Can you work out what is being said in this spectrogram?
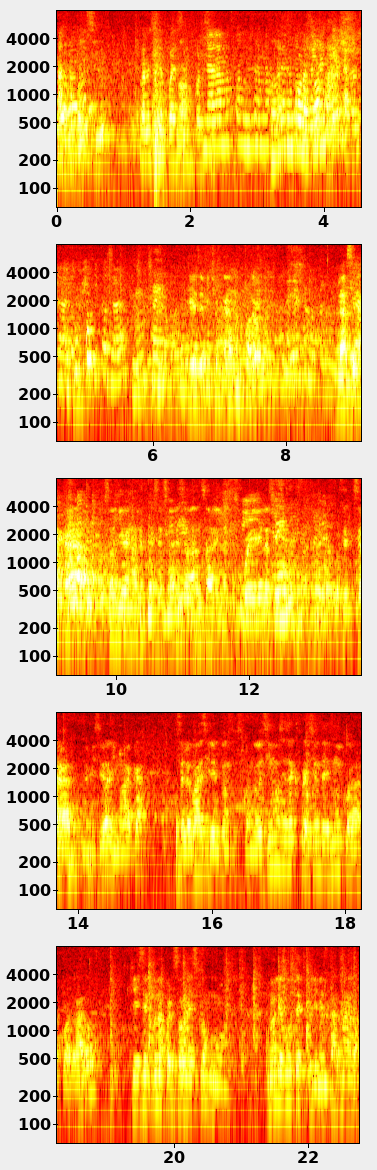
algo parecido. Con eso se puede hacer un corazón. Nada más cuando usan más corazón, como la danza de los viejitos, ¿sabes? Sí. Que es de Michoacán, ¿no? la hacen acá, o sea, llegan a representar esa danza en las escuelas, sí. pues que sea en mi ciudad y no acá. Se les voy a decir entonces, cuando decimos esa expresión de es muy cuadrado, quiere decir que una persona es como, no le gusta experimentar nada.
